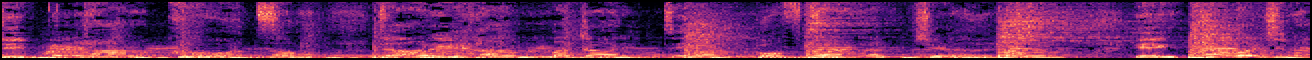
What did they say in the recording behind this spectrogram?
Dibbee harukuu waatamu daawii hamma daariitti of taana jira jira eeguuma jira.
